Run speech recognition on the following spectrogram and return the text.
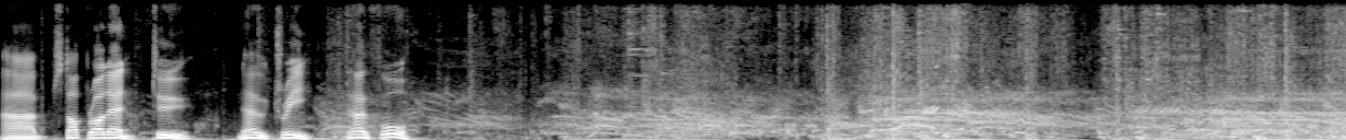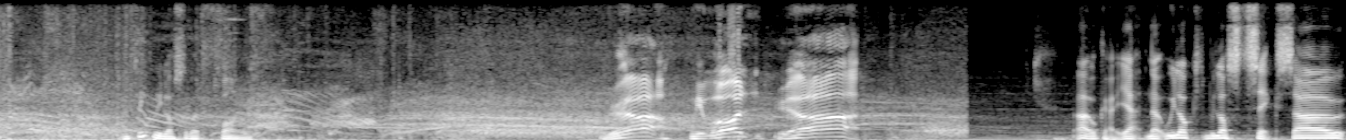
Uh, stop running. Two. No, three. No, four. Think we lost about five. Yeah, we won. Yeah. Oh, okay, yeah. No, we lost we lost six. So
